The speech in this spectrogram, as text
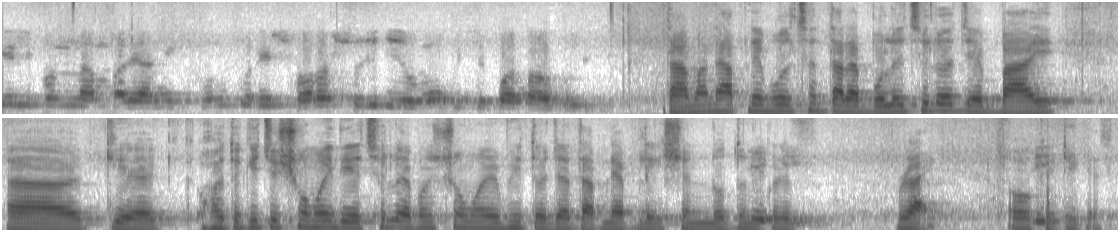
টেলিফোন নাম্বারে আমি ফোন করে সরাসরি হোম অফিসে কথাও বলেছি। তার মানে আপনি বলছেন তারা বলেছিল যে বাই হয়তো কিছু সময় দিয়েছিল এবং সময়ের ভিতর যাতে আপনি অ্যাপ্লিকেশন নতুন করে রাইট ওকে ঠিক আছে।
